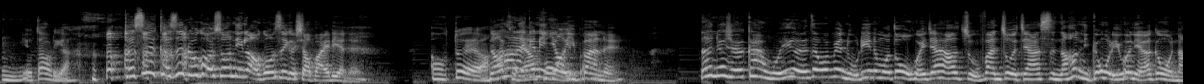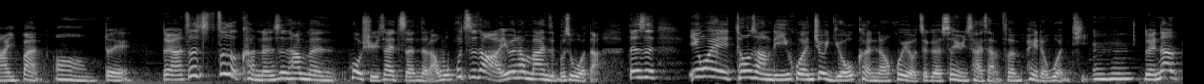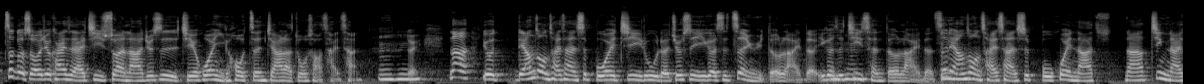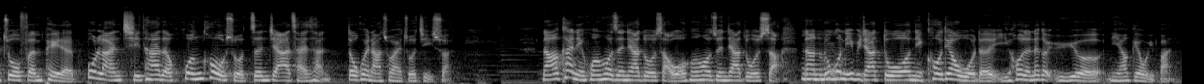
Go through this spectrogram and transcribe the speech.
嗯，有道理啊。可是，可是，如果说你老公是一个小白脸呢？哦，对啊，然后他来跟你要一半呢，那你就觉得，干我一个人在外面努力那么多，我回家还要煮饭做家事，然后你跟我离婚，你要跟我拿一半？哦，对。对啊，这这个可能是他们或许在争的啦，我不知道啊，因为他们案子不是我打，但是因为通常离婚就有可能会有这个剩余财产分配的问题。嗯哼，对，那这个时候就开始来计算啦，就是结婚以后增加了多少财产。嗯哼，对，那有两种财产是不会记录的，就是一个是赠与得来的，一个是继承得来的，这两种财产是不会拿拿进来做分配的，不然其他的婚后所增加的财产都会拿出来做计算。然后看你婚后增加多少，我婚后增加多少。那如果你比较多，你扣掉我的以后的那个余额，你要给我一半，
